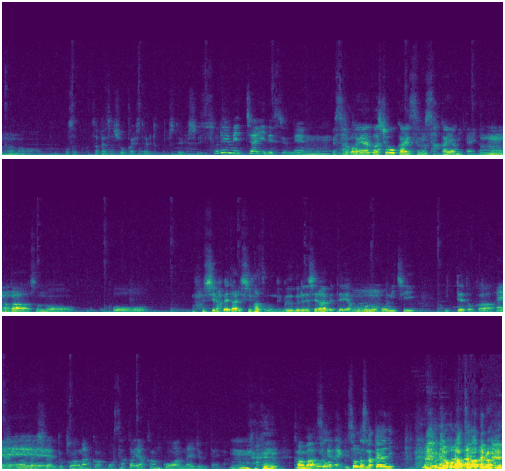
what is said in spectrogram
んあの紹介したりとかもしてるし、それめっちゃいいですようね。ん、酒屋が紹介する酒屋みたいな、ううん。ん、なんかそのこう 調べたりしますもんね。Google で調べていやここのこう道行ってとか、案内したりとか。なんかこう酒屋観光案内所みたいな。うん。うん。まあまあ観光じゃないそそんな酒屋に情報が集まってるわけじゃ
